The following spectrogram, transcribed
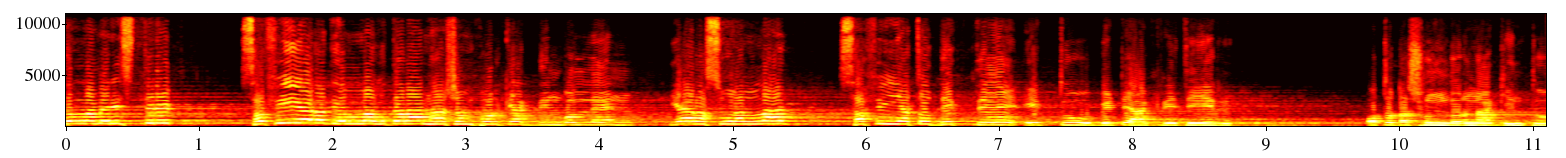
সাল্লামের স্ত্রী সাফিয়া রাদিয়াল্লাহু তাআলা সম্পর্কে একদিন বললেন, ইয়া রাসূলুল্লাহ সাফিয়া তো দেখতে একটু বেটে আকৃতির। অতটা সুন্দর না, কিন্তু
